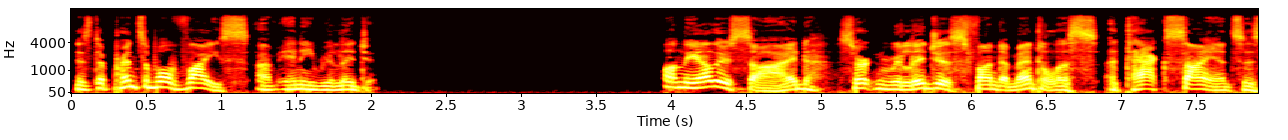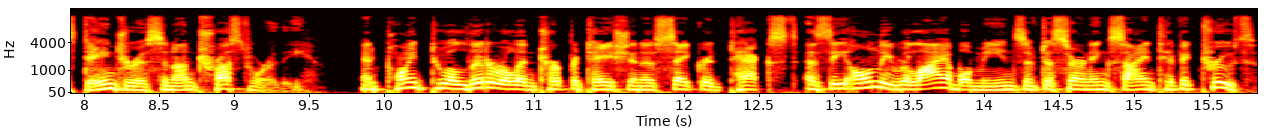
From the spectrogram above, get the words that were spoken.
is the principal vice of any religion. On the other side, certain religious fundamentalists attack science as dangerous and untrustworthy, and point to a literal interpretation of sacred texts as the only reliable means of discerning scientific truth.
